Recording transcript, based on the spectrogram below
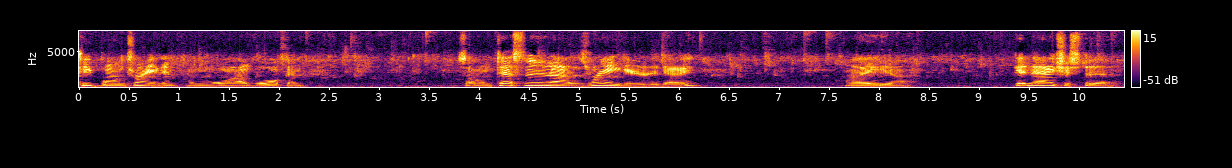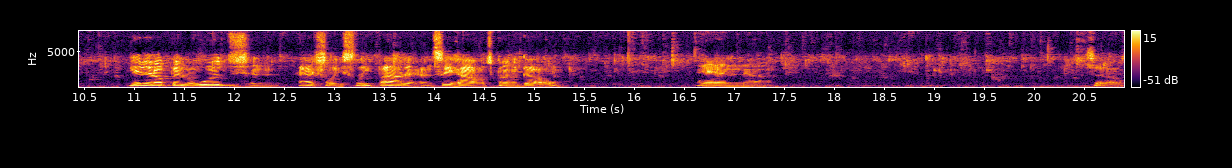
keep on training. I'm out walking. So I'm testing it out as rain gear today. I uh, getting anxious to get it up in the woods and actually sleep out in it and see how it's going to go. And uh, so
